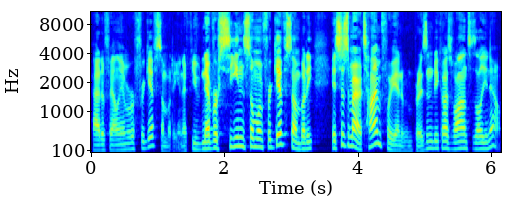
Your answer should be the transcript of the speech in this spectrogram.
had a family member forgive somebody. And if you've never seen someone forgive somebody, it's just a matter of time before you end up in prison because violence is all you know.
